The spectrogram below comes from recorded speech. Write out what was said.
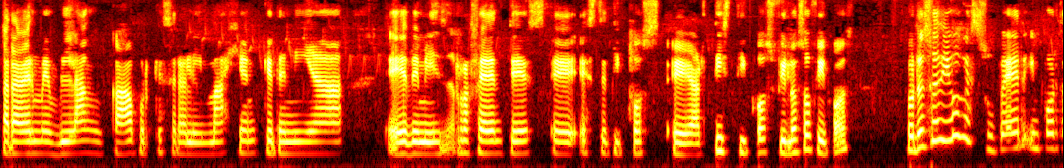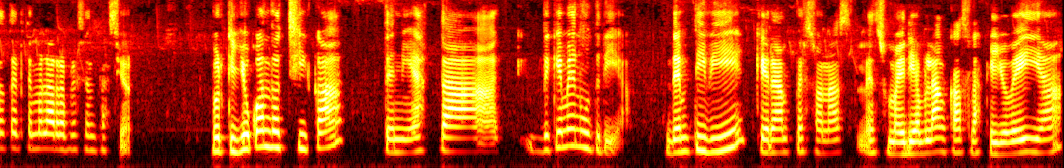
para verme blanca, porque esa era la imagen que tenía eh, de mis referentes eh, estéticos, eh, artísticos, filosóficos. Por eso digo que es súper importante el tema de la representación. Porque yo cuando chica tenía esta... ¿De qué me nutría? De MTV, que eran personas en su mayoría blancas, las que yo veía,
